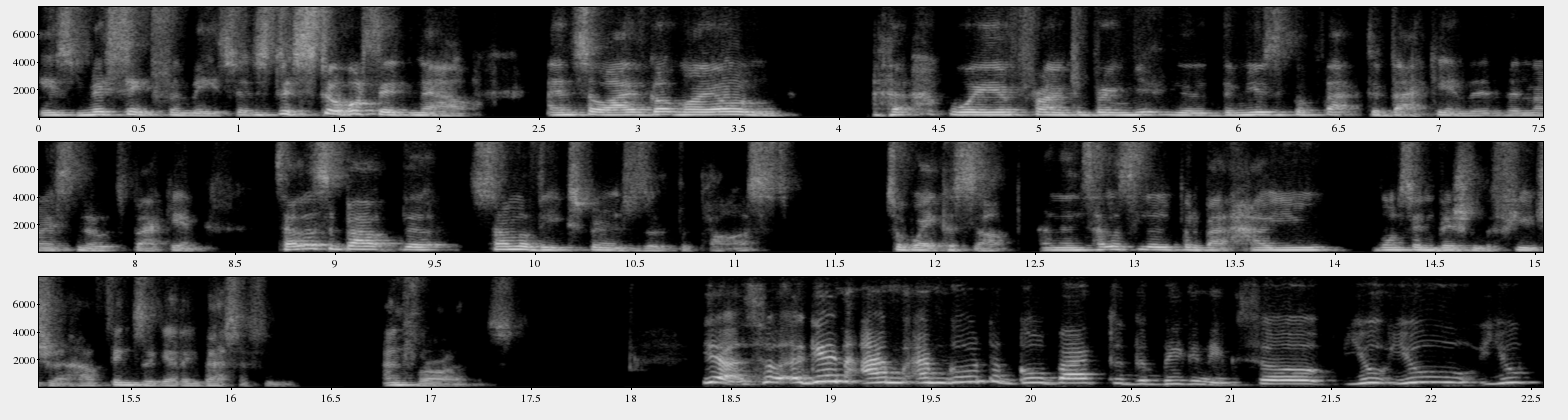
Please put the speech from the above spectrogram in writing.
is missing for me. So it's distorted now. And so I've got my own way of trying to bring the, musical factor back in, the, the, nice notes back in. Tell us about the some of the experiences of the past to wake us up, and then tell us a little bit about how you want to envision the future, how things are getting better for you and for others. Yeah. So again, I'm I'm going to go back to the beginning. So you you you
